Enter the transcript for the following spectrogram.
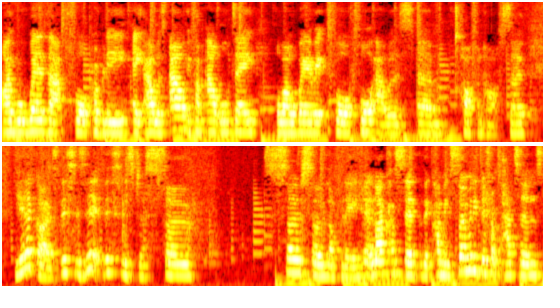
I will wear that for probably eight hours out if I'm out all day, or I'll wear it for four hours, um, half and half. So yeah, guys, this is it. This is just so so so lovely yeah, like i said they come in so many different patterns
